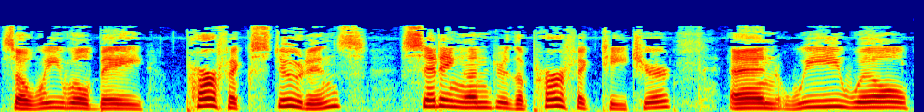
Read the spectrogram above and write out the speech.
So we will be perfect students sitting under the perfect teacher, and we will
